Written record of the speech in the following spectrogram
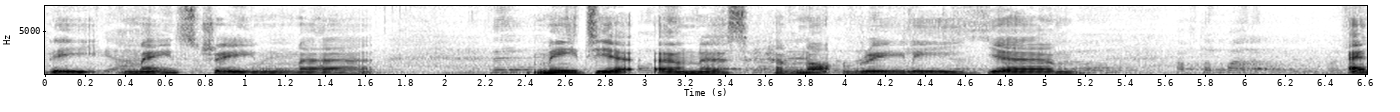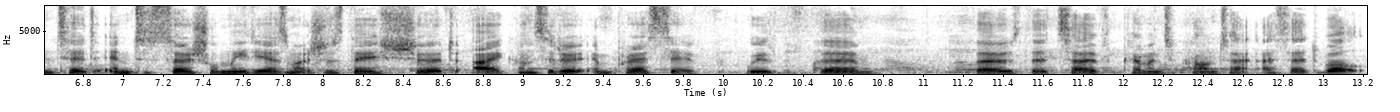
the mainstream uh, media owners have not really um, entered into social media as much as they should. I consider it impressive with um, those that I've come into contact. I said, well,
